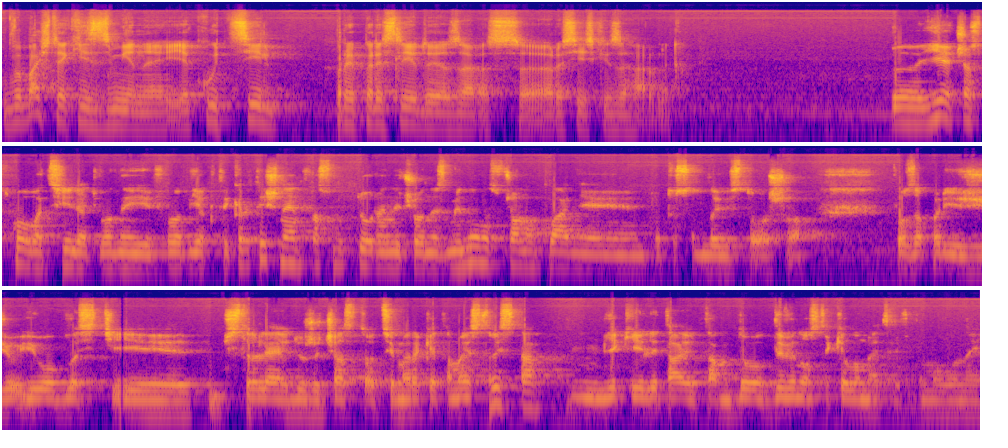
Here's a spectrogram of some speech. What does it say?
ви бачите якісь зміни, яку ціль переслідує зараз е, російський загарбник? Е, Є частково цілять вони в об'єкти критичної інфраструктури. Нічого не змінилось в цьому плані. Тут особливість того, що по Запоріжжю і області стріляють дуже часто цими ракетами С-300, які літають там до 90 кілометрів. Тому вони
